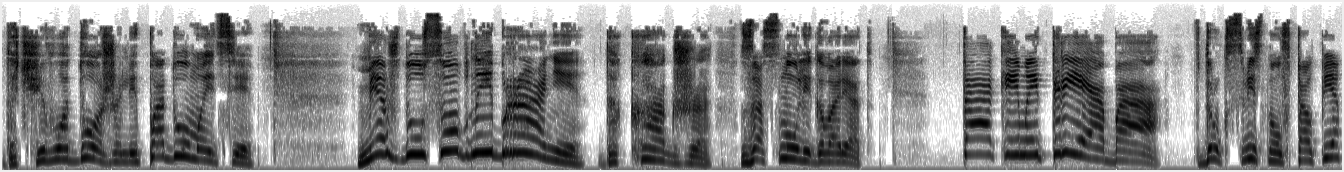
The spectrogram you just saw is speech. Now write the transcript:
«Да чего дожили, подумайте!» «Междуусобные брани!» «Да как же!» «Заснули, говорят!» «Так им и треба!» Вдруг свистнул в толпе,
